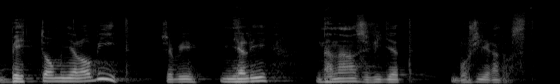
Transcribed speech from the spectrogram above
by to mělo být, že by měli na nás vidět boží radost.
